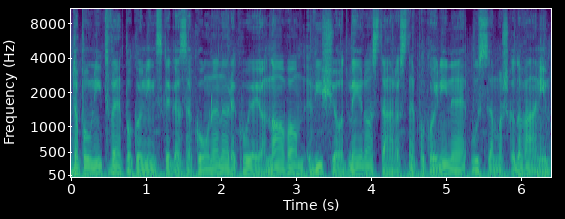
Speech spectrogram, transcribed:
Dopolnitve pokojninskega zakona narekujejo novo, višjo odmero starostne pokojnine vsem oškodovanim.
